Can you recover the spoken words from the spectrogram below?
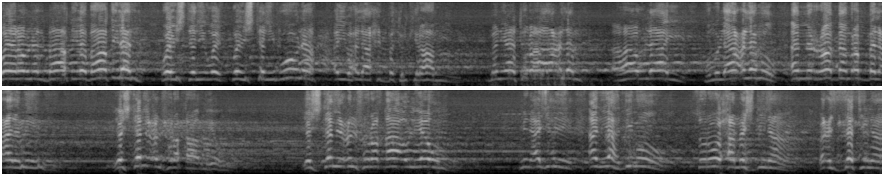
ويرون الباطل باطلا ويجتنبون. أيها الأحبة الكرام من يا ترى أعلم؟ هؤلاء هم الأعلم أم من رب أم رب العالمين؟ يجتمع الفرقاء اليوم. يجتمع الفرقاء اليوم من أجل أن يهدموا صروح مجدنا وعزتنا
